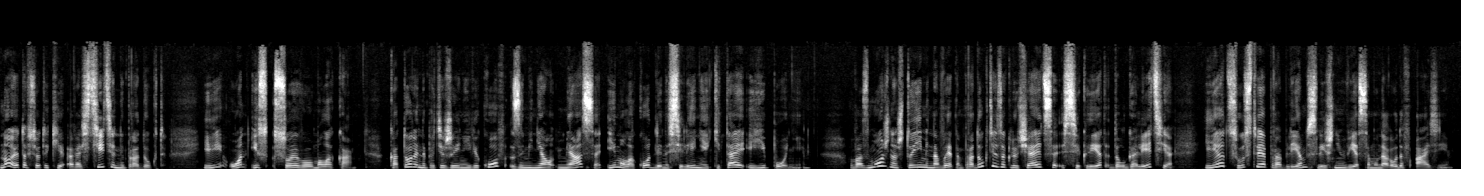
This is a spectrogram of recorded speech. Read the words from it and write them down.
но это все-таки растительный продукт, и он из соевого молока, который на протяжении веков заменял мясо и молоко для населения Китая и Японии. Возможно, что именно в этом продукте заключается секрет долголетия и отсутствия проблем с лишним весом у народов Азии –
